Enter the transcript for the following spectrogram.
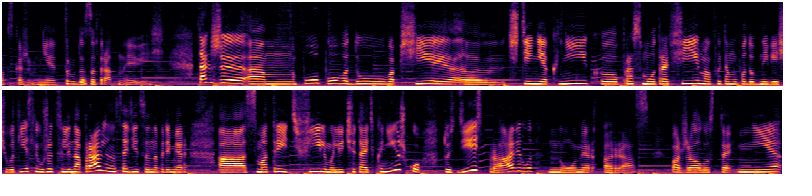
так скажем, не трудозатратная вещь. Также эм, по поводу вообще э, чтения книг, просмотра фильмов и тому подобные вещи. Вот если уже целенаправленно садиться, например, э, смотреть фильм или читать книжку, то здесь правило номер раз. Пожалуйста, не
